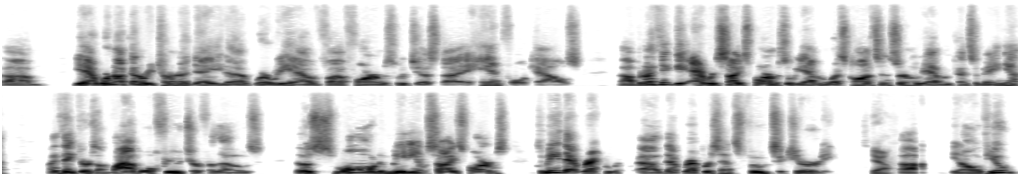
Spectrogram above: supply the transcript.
um, yeah, we're not going to return a day to where we have uh, farms with just a handful of cows. Uh, but I think the average size farms that we have in Wisconsin, certainly we have in Pennsylvania, I think there's a viable future for those. Those small to medium sized farms, to me, that rec- uh, that represents food security. Yeah. Uh, you know, if you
